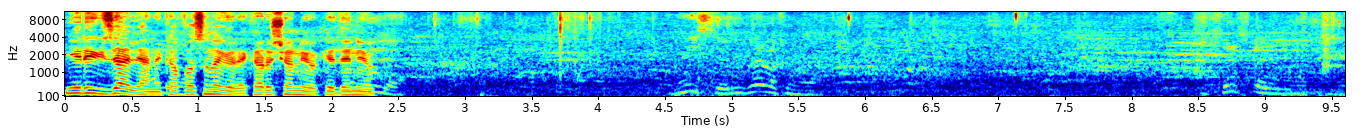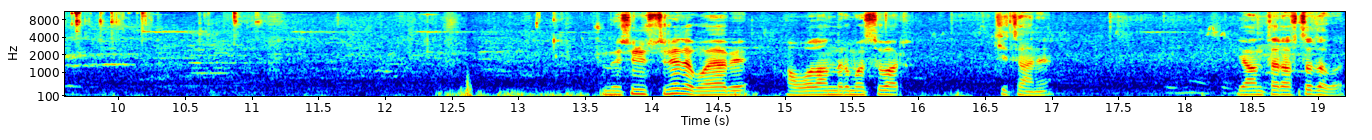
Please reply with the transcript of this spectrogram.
yeri güzel yani kafasına göre karışanı yok edeni yok. Ne istiyorsun? Ver bakayım ses bana. Kümesin üstüne de baya bir havalandırması var. iki tane. Yan tarafta da var.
